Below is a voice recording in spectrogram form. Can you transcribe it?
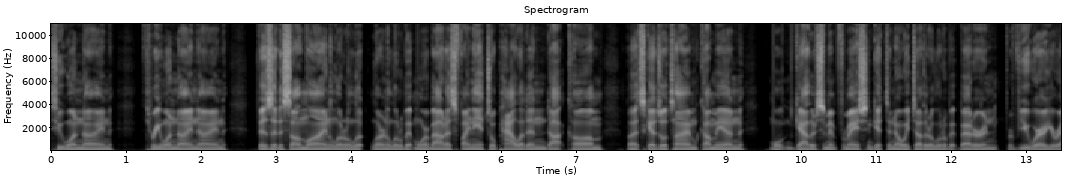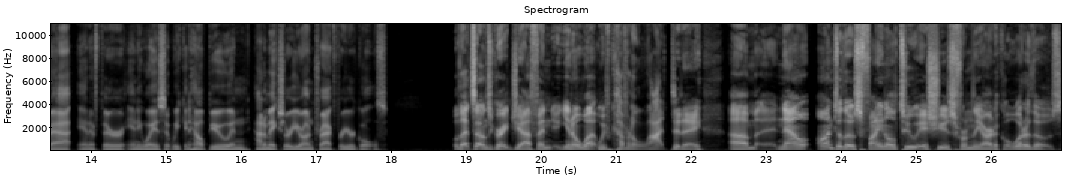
219 3199 Visit us online and learn, learn a little bit more about us, financialpaladin.com. But schedule time, come in, we'll gather some information, get to know each other a little bit better, and review where you're at and if there are any ways that we can help you and how to make sure you're on track for your goals. Well, that sounds great, Jeff. And you know what? We've covered a lot today. Um, now, on to those final two issues from the article. What are those?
